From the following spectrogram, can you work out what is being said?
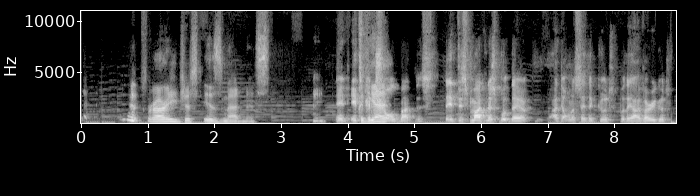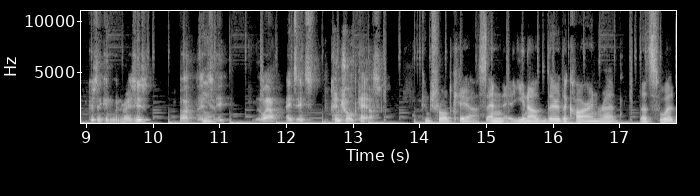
Ferrari just is madness. it, it's But controlled madness it, it's madness but they're I don't want to say they're good, but they are very good because they can win races. But it's, it, well, it's it's controlled chaos. Controlled chaos, and eh, you know they're the car in red. That's what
